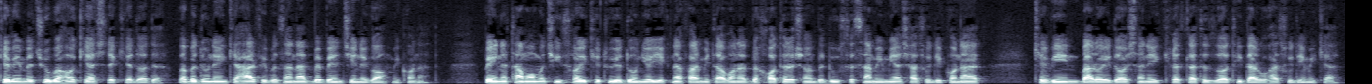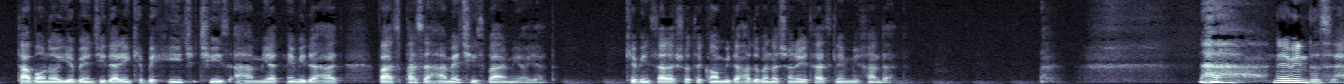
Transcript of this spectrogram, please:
کوین به چوب هاکیش تکیه داده و بدون اینکه حرفی بزند به بنجی نگاه می‌کند. بین تمام چیزهایی که توی دنیا یک نفر می‌تواند به خاطرشان به دوست صمیمیاش حسودی کند کوین برای داشتن یک خصلت ذاتی در او حسودی می‌کرد. توانایی بنجی در اینکه به هیچ چیز اهمیت نمی‌دهد و از پس همه چیز برمیآید. کوین سرش را تکان می‌دهد و به نشانه تسلیم میخندد. نمیندازه.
